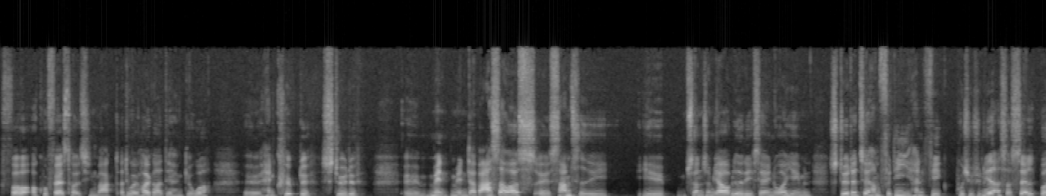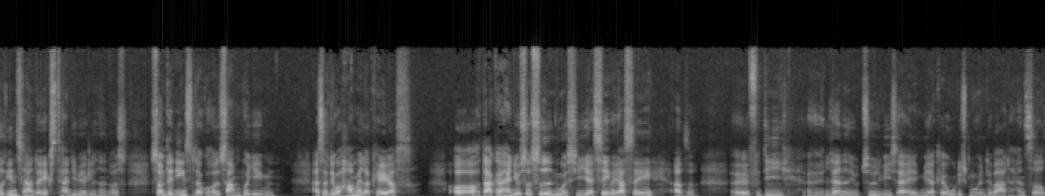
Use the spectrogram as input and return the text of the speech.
for at kunne fastholde sin magt. Og det var i høj grad det, han gjorde. Øh, han købte støtte. Øh, men, men der var så også øh, samtidig øh, sådan som jeg oplevede det især i Nordjemen, støtte til ham, fordi han fik positioneret sig selv, både internt og eksternt i virkeligheden også, som den eneste, der kunne holde sammen på Yemen. Altså det var ham eller kaos. Og, og der kan han jo så sidde nu og sige, ja, se hvad jeg sagde. Altså, øh, fordi øh, landet jo tydeligvis er mere kaotisk nu, end det var, da han sad.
